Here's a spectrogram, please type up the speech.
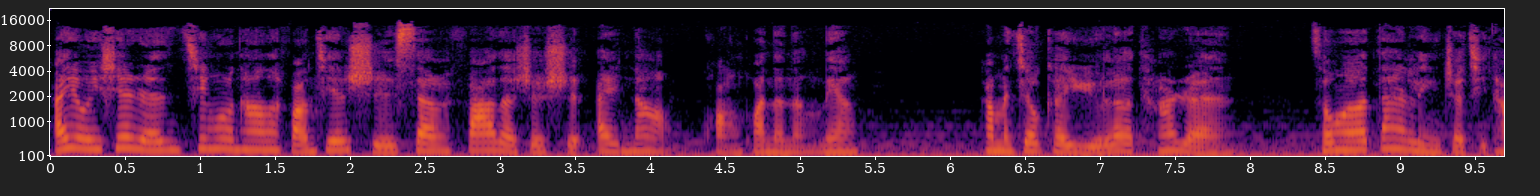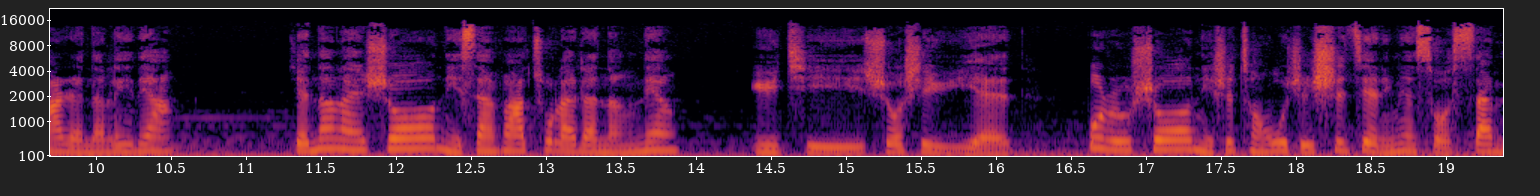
还有一些人进入他的房间时，散发的这是爱闹、狂欢的能量，他们就可以娱乐他人，从而带领着其他人的力量。简单来说，你散发出来的能量，与其说是语言，不如说你是从物质世界里面所散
